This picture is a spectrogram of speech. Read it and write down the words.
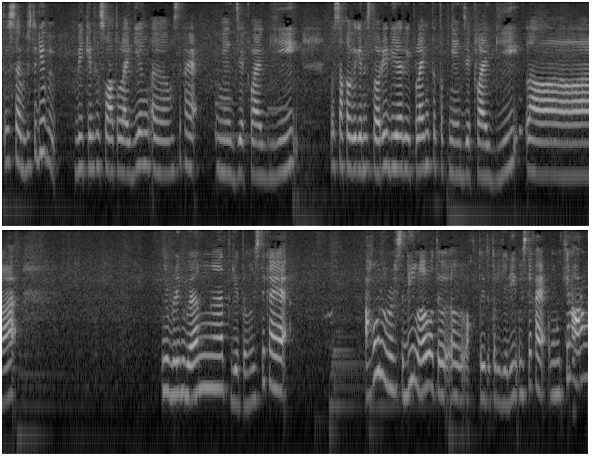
terus habis itu dia bikin sesuatu lagi yang eh, maksudnya kayak ngejek lagi terus aku bikin story dia reply tetap ngejek lagi. Lalala nyebelin banget gitu. Mesti kayak aku benar sedih loh waktu waktu itu terjadi. Mesti kayak mungkin orang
